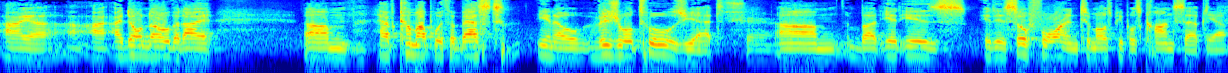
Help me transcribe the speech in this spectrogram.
I, uh, I, I don't know that I um, have come up with the best you know visual tools yet. Sure. Um, but it is it is so foreign to most people's concept. Yeah.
